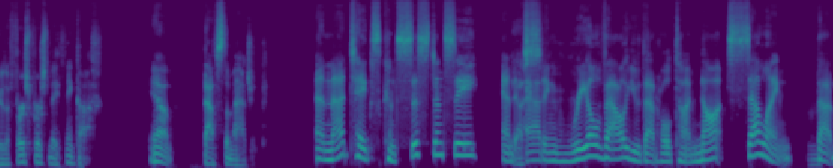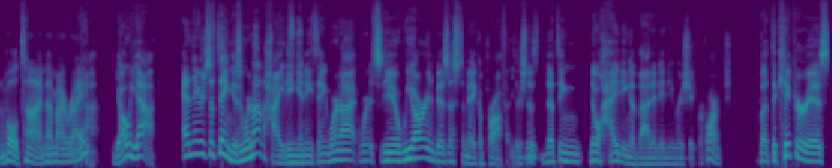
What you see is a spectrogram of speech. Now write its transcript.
you're the first person they think of. Yeah. That's the magic. And that takes consistency and Yes. adding real value that whole time, not selling that Mhm. whole time. Am I right? Yeah. Oh, yeah. And there's the thing is we're not hiding anything. We're not, we're, you know, we are in business to make a profit. There's Mhm. just nothing, no hiding of that in any way, shape or form. But the kicker is,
